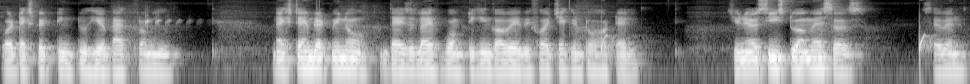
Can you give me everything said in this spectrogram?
weren't expecting to hear back from you. Next time, let me know. There is a life bomb ticking away before I check into a hotel. You never cease to amaze us. 7.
